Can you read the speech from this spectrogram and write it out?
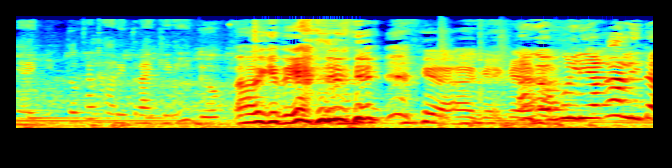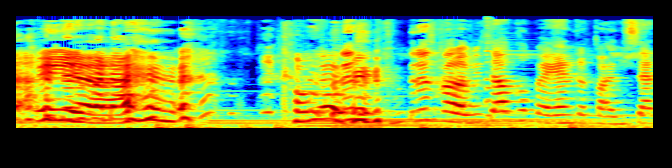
ya gitu kan hari terakhir hidup. Oh gitu ya. Ya oke oke. Agak mulia kali dah iya. Daripada kamu nggak terus, gitu terus kalau bisa aku pengen ke konser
